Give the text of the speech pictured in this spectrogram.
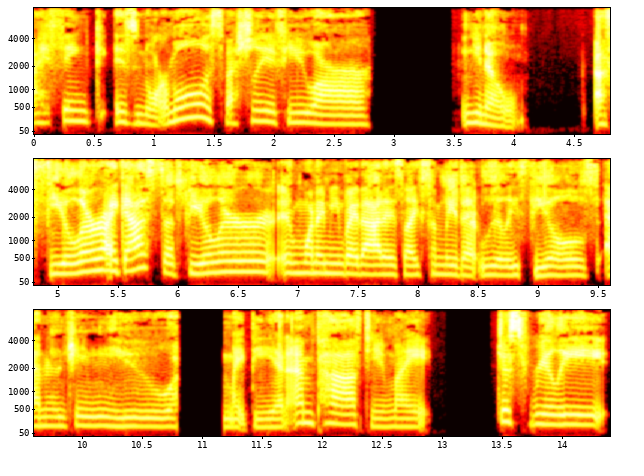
I think is normal, especially if you are, you know, a feeler, I guess, a feeler. And what I mean by that is like somebody that really feels energy. You might be an empath. You might just really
